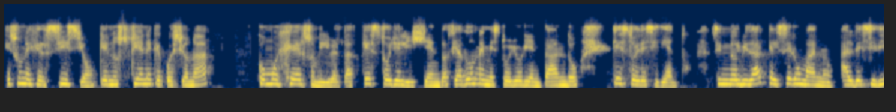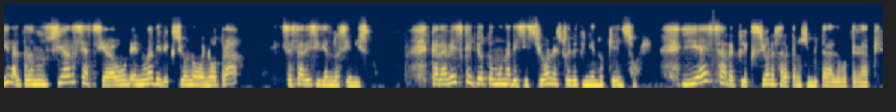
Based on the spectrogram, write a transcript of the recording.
es un ejercicio que nos tiene que cuestionar cómo ejerzo mi libertad, qué estoy eligiendo, hacia dónde me estoy orientando, qué estoy decidiendo. Sin olvidar que el ser humano, al decidir, al pronunciarse hacia un, en una dirección o en otra, se está decidiendo a sí mismo. Cada vez que yo tomo una decisión, estoy definiendo quién soy. Y esa reflexión es a la que nos invita la logoterapia.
